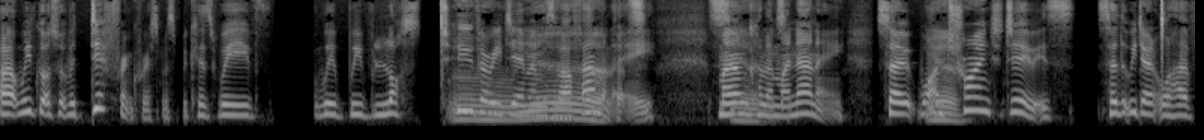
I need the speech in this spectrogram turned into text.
uh, we've got sort of a different Christmas because we've we've we've lost two very Oh, dear members of our family, my uncle and my nanny. So what I'm trying to do is so that we don't all have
